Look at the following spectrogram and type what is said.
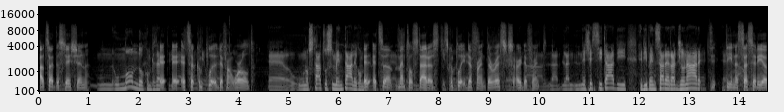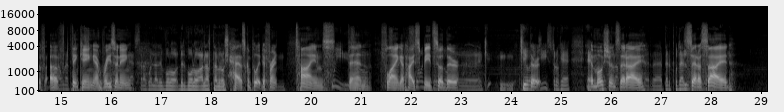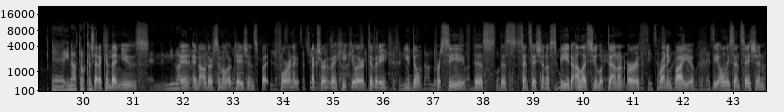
outside the station, it, it's a completely different world. Uno status mentale It's a mental status. It's completely different. The risks are different. La, la necessità di, di pensare e ragionare. The, the necessity of, of thinking and reasoning has completely different times than flying at high speed. So they're, they're emotions that I set aside that I can then use in, in other similar occasions. But for an extravehicular activity, you don't perceive this, this sensation of speed unless you look down on Earth running by you. The only sensation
